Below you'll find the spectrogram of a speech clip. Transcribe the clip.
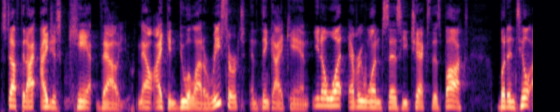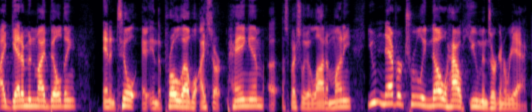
stuff that I, I just can't value. Now, I can do a lot of research and think I can. You know what? Everyone says he checks this box. But until I get him in my building, and until in the pro level I start paying him, uh, especially a lot of money, you never truly know how humans are going to react.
